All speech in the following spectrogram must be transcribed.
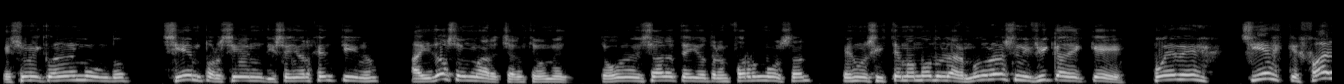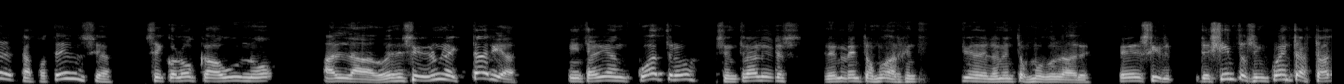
es único en el mundo, 100% diseño argentino. Hay dos en marcha en este momento, uno en Zárate y otro en Formosa. Es un sistema modular. Modular significa de que puede si es que falta potencia, se coloca uno al lado. Es decir, en una hectárea entrarían cuatro centrales de elementos argentinos de elementos modulares. Es decir, de 150 hasta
